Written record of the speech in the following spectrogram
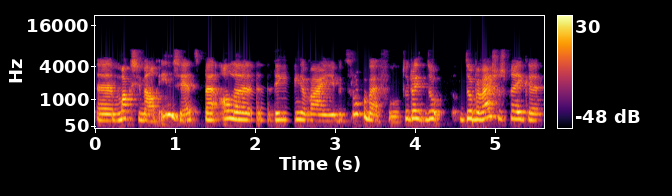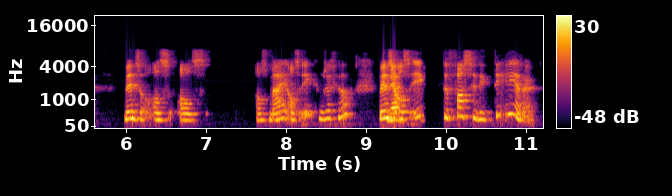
uh, maximaal inzet bij alle dingen waar je je betrokken bij voelt. Door, door, door bij wijze van spreken mensen als, als als mij, als ik, hoe zeg je dat? Mensen als ik te faciliteren.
